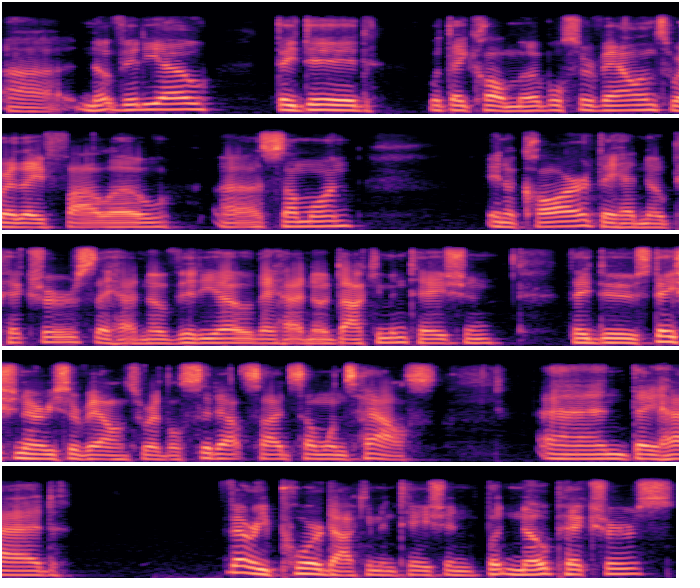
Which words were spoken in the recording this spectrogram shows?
Uh, no video. They did what they call mobile surveillance, where they follow uh, someone in a car. They had no pictures, they had no video, they had no documentation. They do stationary surveillance, where they'll sit outside someone's house, and they had very poor documentation, but no pictures,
